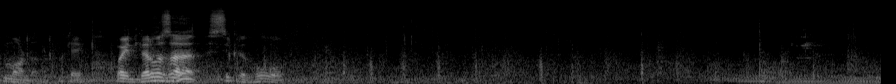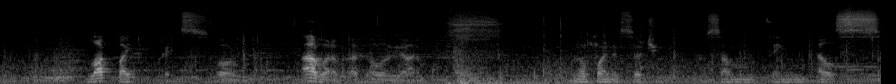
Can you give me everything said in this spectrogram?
Come on, okay. Wait, there was a secret hole. Blocked by crates or Ah, whatever. I already got him. No point in searching for something else.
